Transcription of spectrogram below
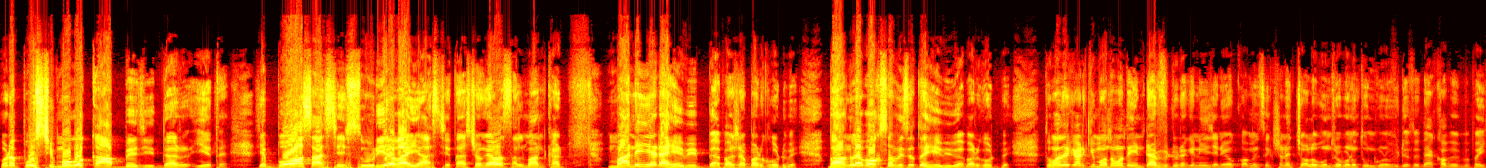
গোটা পশ্চিমবঙ্গ কাঁপবে জিদ্দার ইয়েতে। যে বস আসছে, সূর্যা ভাই আসছে, তার সঙ্গে আবার সালমান খান। মানেই একটা হেভি ব্যাপার স্যাপার ঘটবে। বাংলা বক্স অফিসে তো হেভি ব্যাপার ঘটবে। তোমাদের আর কি মতামত এন্টার ভিডিওটাকে নিয়ে জানিও? কমেন্ট সেকশনে চলো বন্ধুরা, নতুন কোনো ভিডিওতে দেখা হবে বাই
